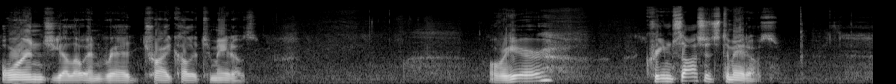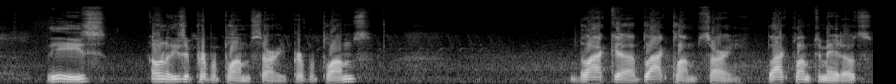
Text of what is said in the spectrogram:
orange, yellow, and red tricolor tomatoes. Over here, cream sausage tomatoes. These Oh no, these are purple plums. Sorry, purple plums. Black uh, black plum. Sorry, black plum tomatoes.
